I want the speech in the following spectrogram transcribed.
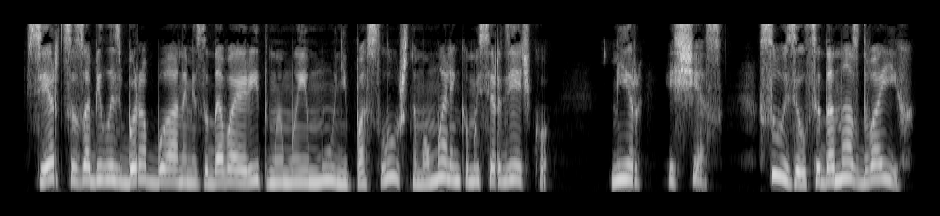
сердце забилось барабанами, задавая ритмы моему непослушному маленькому сердечку. Мир исчез, сузился до нас двоих.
